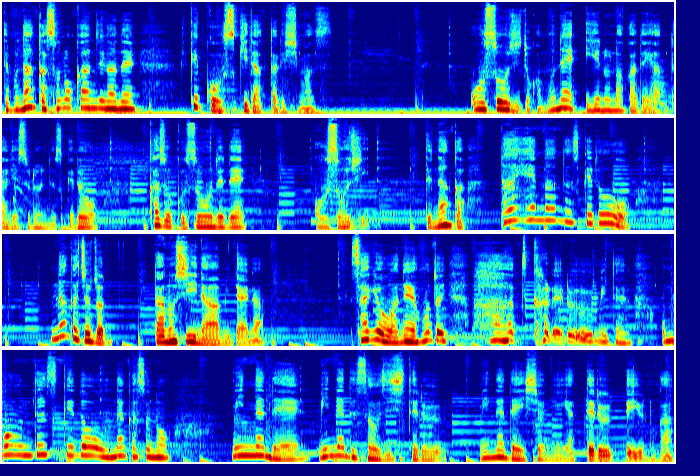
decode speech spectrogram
でもなんかその感じがね結構好きだったりします。大掃除とかもね家の中でやったりするんですけど家族総出で大掃除ってなんか大変なんですけどなんかちょっと楽しいなみたいな。作業はね本当に「はあ疲れる」みたいな。思うんですけどなんかそのみんなでみんなで掃除してるみんなで一緒にやってるっていうのが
